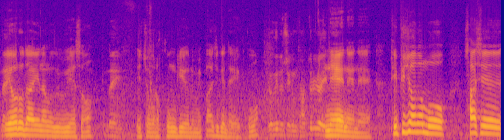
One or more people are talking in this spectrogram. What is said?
네. 에어로다이나믹을 위해서 네. 이쪽으로 공기 흐름이 빠지게 돼 있고 여기도 지금 다 뚫려 있고. 네네네 디퓨저는 뭐 사실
